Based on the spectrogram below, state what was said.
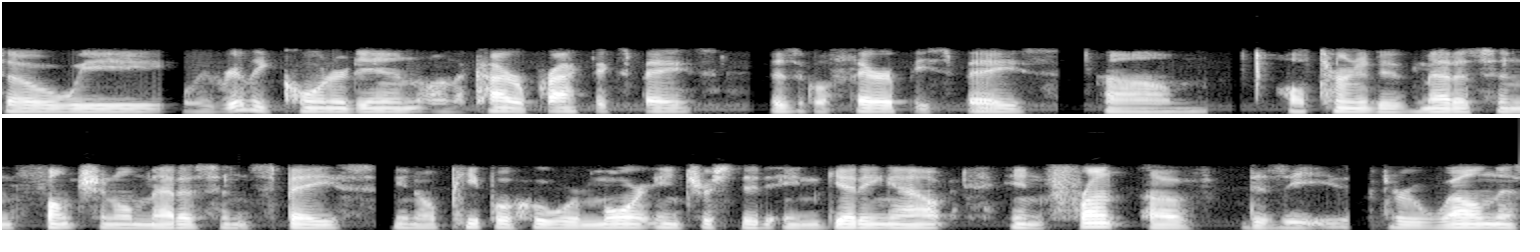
so we we really cornered in on the chiropractic space, physical therapy space, um, alternative medicine, functional medicine space, you know, people who were more interested in getting out in front of disease through wellness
